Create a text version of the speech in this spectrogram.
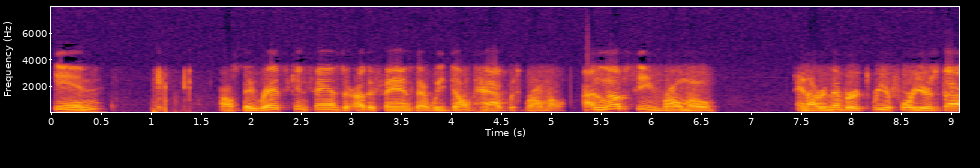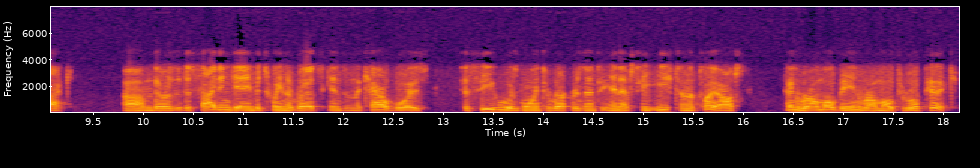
in, I'll say, Redskin fans or other fans that we don't have with Romo. I love seeing Romo, and I remember three or four years back, um, there was a deciding game between the Redskins and the Cowboys to see who was going to represent the NFC East in the playoffs, and Romo being Romo threw a pick,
